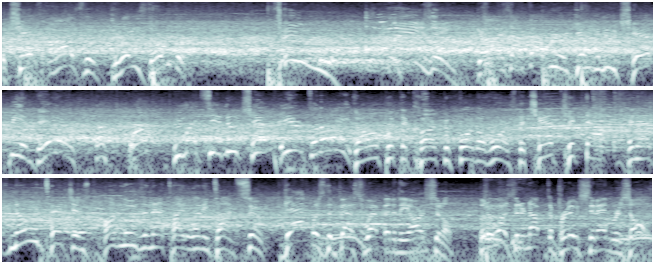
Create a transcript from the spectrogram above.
The champ's eyes look glazed over. Two. Amazing. Guys, I thought we were getting a new champion there. Well, we might see a new champ here tonight. Don't put the cart before the horse. The champ kicked out and has no intentions on losing that title anytime soon. That was the best weapon in the arsenal, but it wasn't enough to produce an end result.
